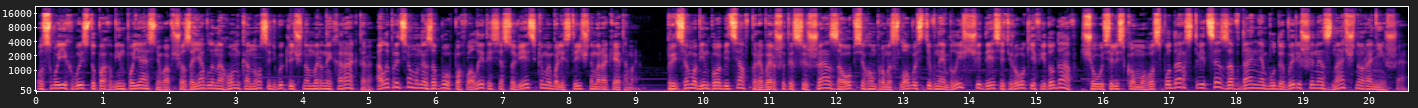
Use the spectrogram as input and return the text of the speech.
У своїх виступах він пояснював, що заявлена гонка носить виключно мирний характер, але при цьому не забув похвалитися совєтськими балістичними ракетами. При цьому він пообіцяв перевершити США за обсягом промисловості в найближчі 10 років і додав, що у сільському господарстві це завдання буде вирішене значно раніше.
